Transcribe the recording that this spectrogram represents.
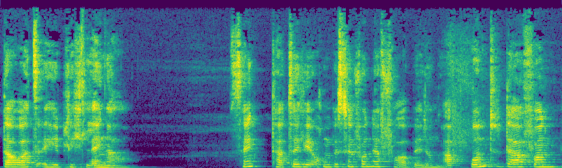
dauert es erheblich länger. Es hängt tatsächlich auch ein bisschen von der Vorbildung ab und davon,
